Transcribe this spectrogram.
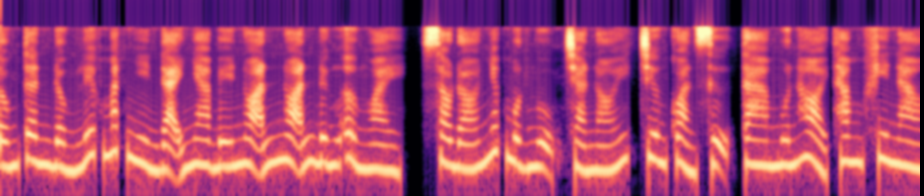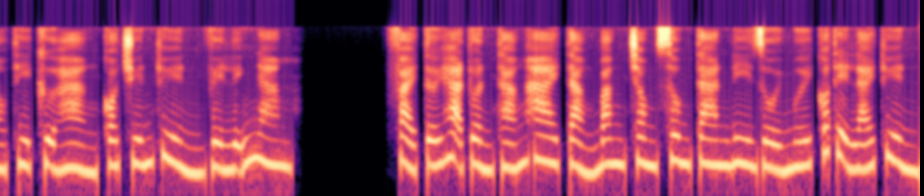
Tống Tân Đồng liếc mắt nhìn đại nha bế noãn noãn đứng ở ngoài, sau đó nhấp một ngụm trà nói, trương quản sự ta muốn hỏi thăm khi nào thì cửa hàng có chuyến thuyền về lĩnh Nam. Phải tới hạ tuần tháng 2 tảng băng trong sông tan đi rồi mới có thể lái thuyền,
